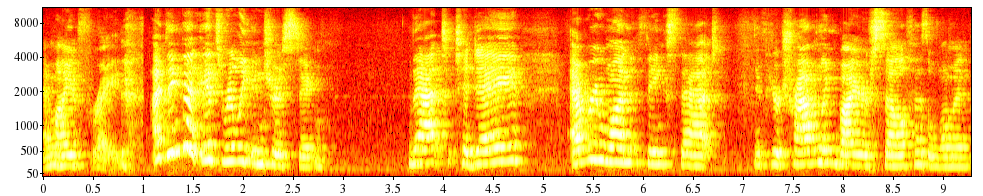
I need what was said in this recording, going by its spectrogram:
Am I afraid? I think that it's really interesting that today everyone thinks that if you're traveling by yourself as a woman,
